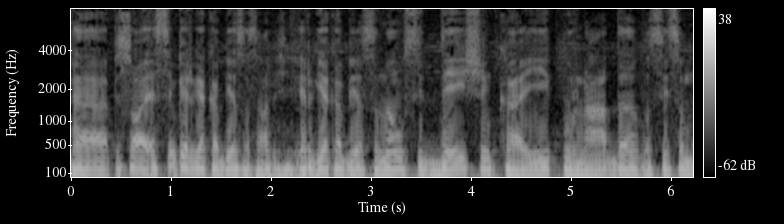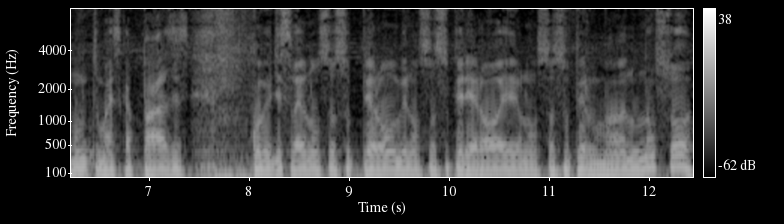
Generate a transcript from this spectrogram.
É, pessoal, é sempre erguer a cabeça, sabe? Erguer a cabeça, não se deixem cair por nada, vocês são muito mais capazes. Como eu disse lá, eu não sou super-homem, não sou super-herói, eu não sou super-humano, não sou.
